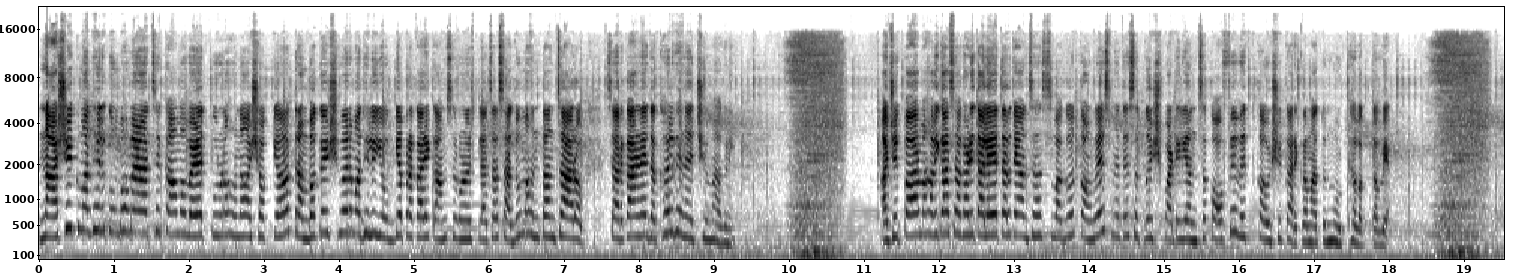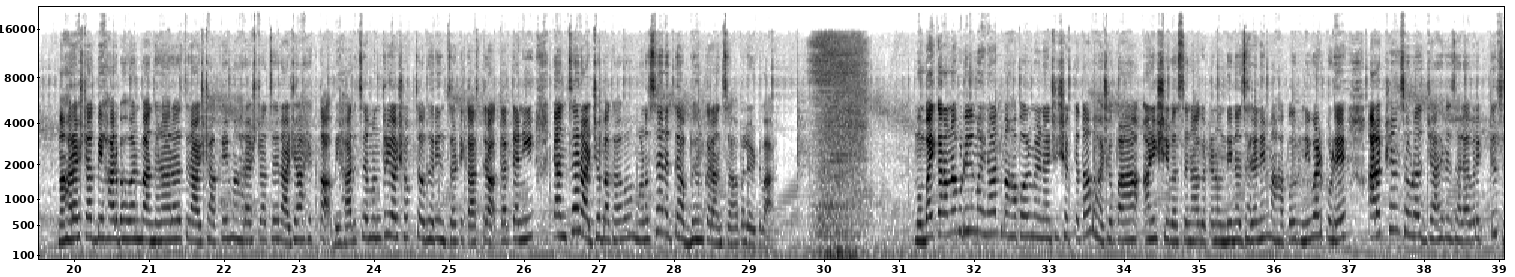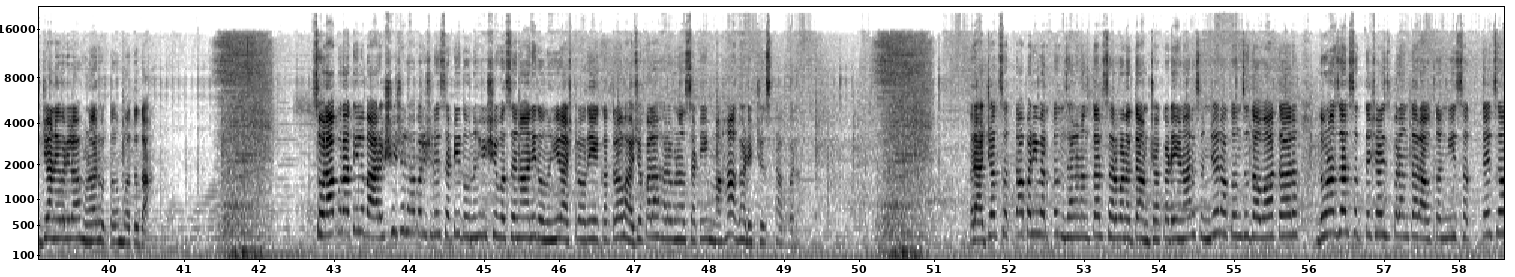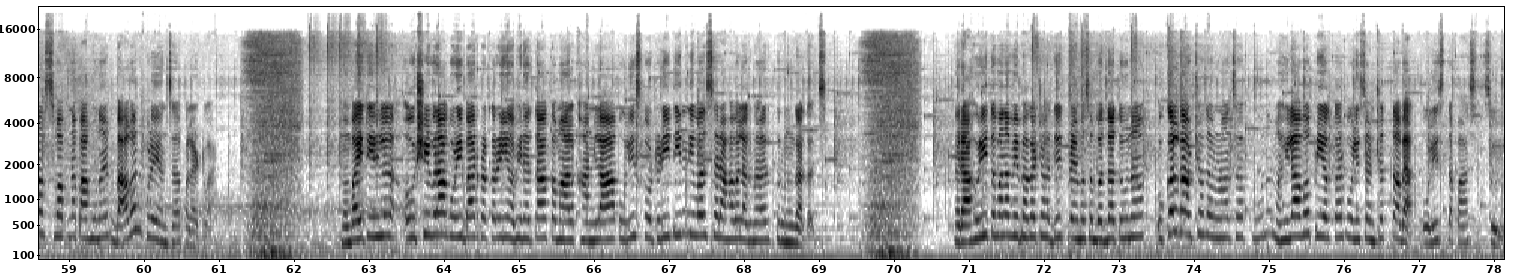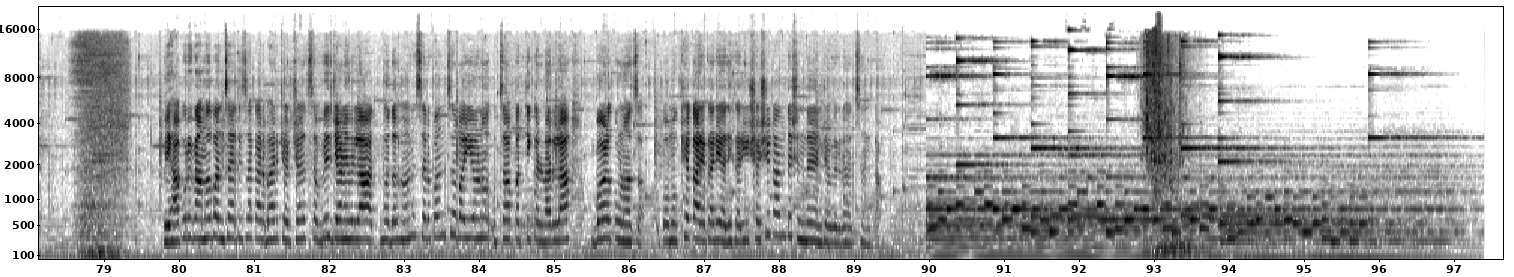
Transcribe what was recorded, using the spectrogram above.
नाशिक मधील कुंभमेळ्याचे काम वेळेत पूर्ण होणं अशक्य. त्र्यंबकेश्वर मधील योग्य प्रकारे काम सुरू नसल्याचा साधू महंतांचा आरोप. सरकारने दखल घेण्याची मागणी. अजित पवार महाविकास आघाडीत आले तर त्यांचं स्वागत. काँग्रेस नेते सतीश पाटील यांचं कॉफी विथ कौशिक कार्यक्रमातून मोठं वक्तव्य. महाराष्ट्रात बिहार भवन बांधणारच राज ठाकरे महाराष्ट्राचे राजा आहेत का? बिहारचे मंत्री अशोक चौधरींचं टीकास्त्र. तर त्यांनी त्यांचं राज्य बघावं मनसे नेते अभ्यंकरांचा पलटवार. मुंबईकरांना पुढील महिन्यात महापौर मिळण्याची शक्यता भाजपा आणि शिवसेना गटनोंदीनं झाल्याने महापौर निवड पुढे आरक्षण सोडत जाहीर झाल्यावर एकतीस जानेवारीला होणार होतं मतदान. सोलापुरातील बार्शी जिल्हा परिषदेसाठी दोनही शिवसेना आणि दोनही राष्ट्रवादी एकत्र भाजपाला हरवण्यासाठी महाआघाडीची स्थापना. राज्यात सत्ता परिवर्तन झाल्यानंतर सर्व नेते आमच्याकडे येणार. संजय राऊतांचा दावा तर दोन हजार सत्तेचाळीस पर्यंत राऊतांनी सत्तेचं स्वप्न पाहू नये. बावनकुळे यांचा पलटवार मुंबईतील ओशिवरा गोळीबार प्रकरणी अभिनेता कमाल खानला पोलीस कोठडी तीन दिवस राहावं लागणार तुरुंगातच. राहुरीत वन विभागाच्या हद्दीत प्रेमसंबंधातून उकलगावच्या तरुणाचा खून महिला व प्रियकर पोलिसांच्या ताब्यात पोलीस तपास सुरू. विहापूर ग्रामपंचायतीचा कारभार चर्चेत सव्वीस जानेवारीला आत्मदहन सरपंच बय्यण उचापत्ती करणाऱ्याला बळ कोणाचं? उपमुख्य कार्यकारी अधिकारी शशिकांत शिंदे यांच्या विरोधात संताप.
